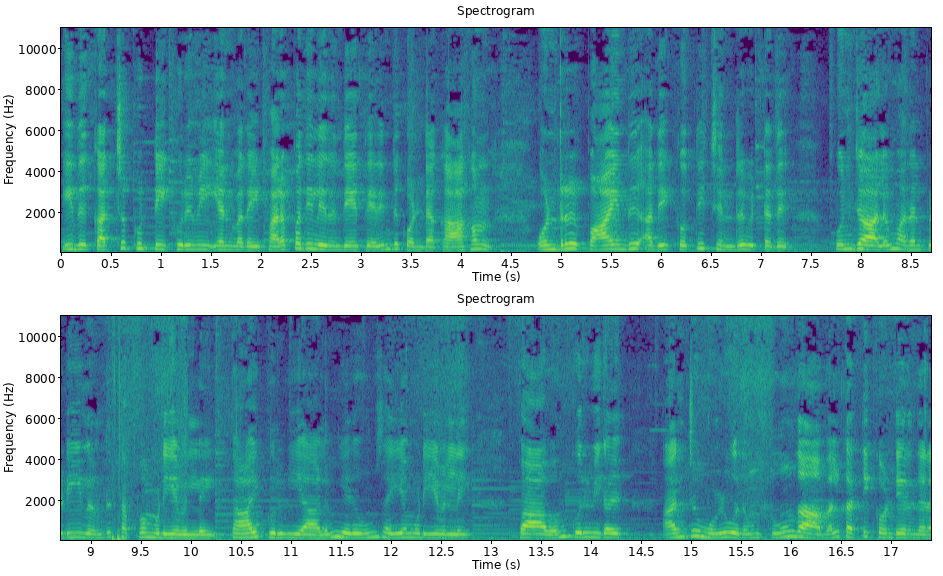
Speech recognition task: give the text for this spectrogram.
இது கற்றுக்குட்டி குருவி என்பதை பறப்பதிலிருந்தே தெரிந்து கொண்ட காகம் ஒன்று பாய்ந்து அதை கொத்தி சென்று விட்டது. குஞ்சாலும் அதன் பிடியிலிருந்து தப்ப முடியவில்லை. தாய் குருவியாலும் எதுவும் செய்ய முடியவில்லை. பாவம் குருவிகள் அன்று முழுவதும் தூங்காமல் கத்திக்கொண்டிருந்தன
